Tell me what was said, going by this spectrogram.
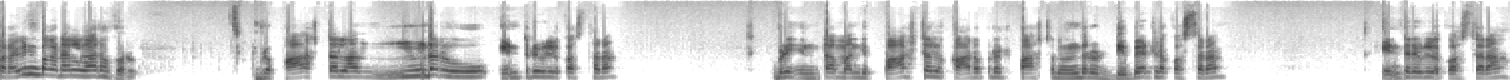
ప్రవీణ్ పగడాల్ గారు ఒకరు. ఇప్పుడు పాస్టర్లు అందరూ ఇంటర్వ్యూలకు వస్తారా? ఇప్పుడు ఇంతమంది పాస్టర్లు కార్పొరేట్ పాస్టర్లు అందరూ డిబేట్లకు వస్తారా? ఇంటర్వ్యూలకు వస్తారా?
